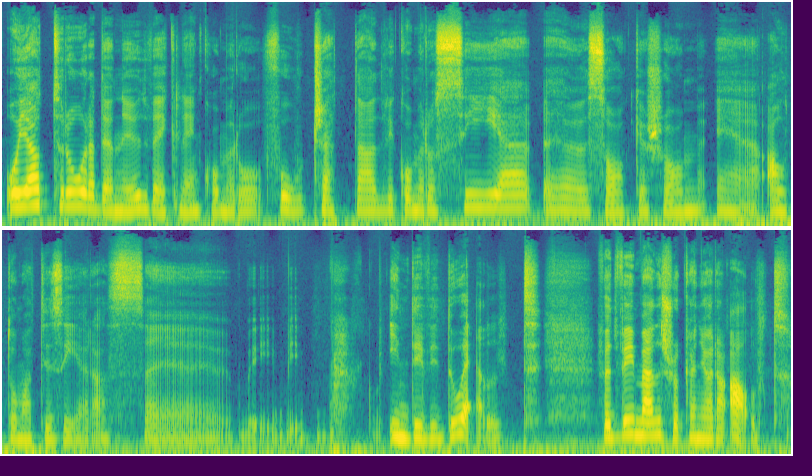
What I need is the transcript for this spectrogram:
Och jag tror att den utvecklingen kommer att fortsätta. Vi kommer att se eh, saker som eh, automatiseras eh, individuellt. För att vi människor kan göra allt.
